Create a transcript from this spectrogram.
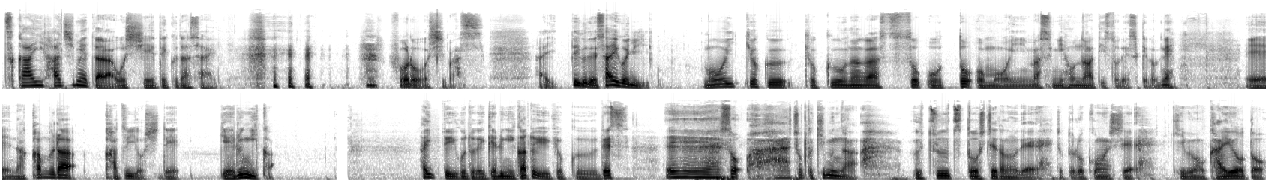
使い始めたら教えてください。フォローします。はい。ということで、最後にもう一曲曲を流そうと思います。日本のアーティストですけどね。えー、中村和義でゲルニカ。はい。ということで、ゲルニカという曲です。えー、そう。ちょっと気分がうつうつとしてたので、ちょっと録音して気分を変えようと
